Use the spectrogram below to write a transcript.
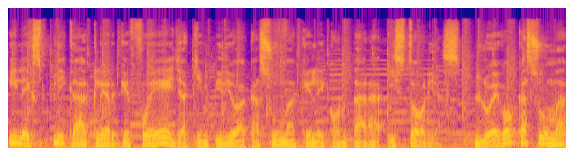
y le explica a Claire que fue ella quien pidió a Kazuma que le contara historias. Luego Kazuma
